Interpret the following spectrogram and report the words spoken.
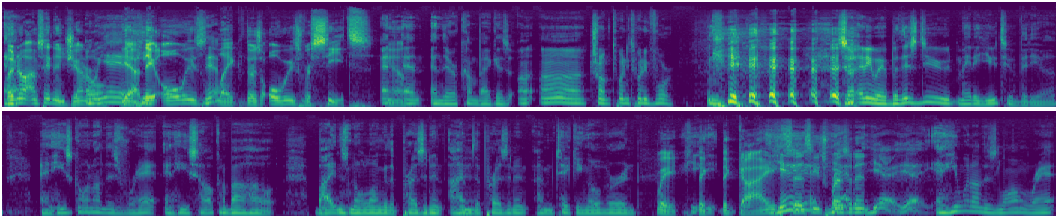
but no, I'm saying in general. Oh, yeah, yeah. He- they always yeah. like. There's always receipts. and you know? and and their comeback is uh uh Trump 2024. so anyway, but this dude made a YouTube video and he's going on this rant and he's talking about how Biden's no longer the president. I'm the president. I'm taking over. And Wait, he- the, the guy Yeah, says yeah, he's yeah, president. Yeah, yeah, And he went on this long rant,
